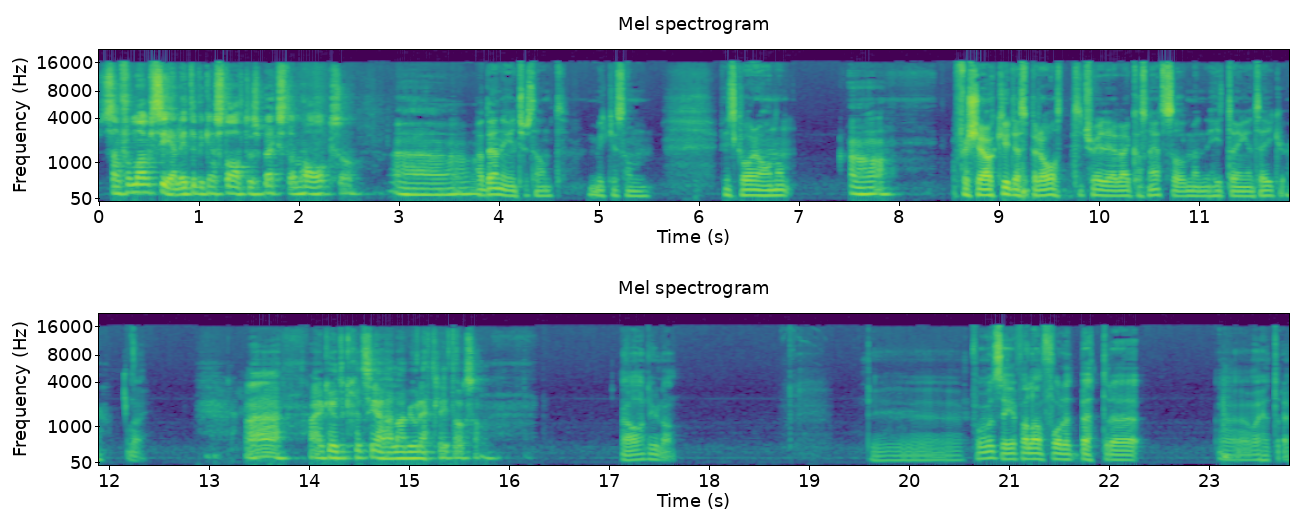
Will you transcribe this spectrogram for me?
sen får man se lite vilken status Bäckström har också. Eh, ja, den är intressant. Mycket som finns kvar i honom. Uh. Försöker ju desperat trada iväg Kuznetsov men hittar ingen taker. Nej. Uh, han gick ut och kritiserade Laviolette lite också. Ja, det gjorde han. Det får vi se ifall han får ett bättre, uh, vad heter det,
